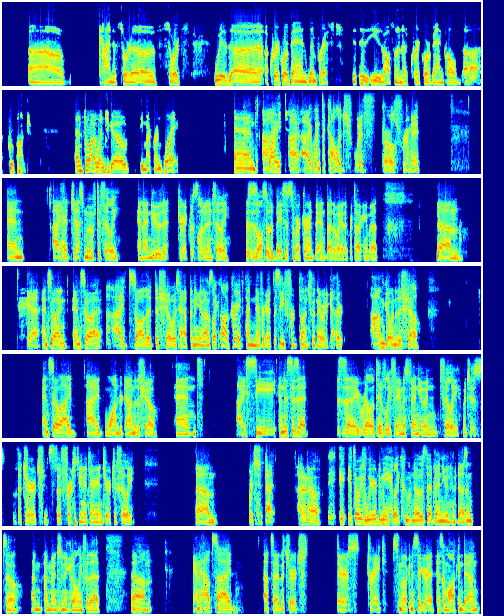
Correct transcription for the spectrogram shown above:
uh, kind of, sort of, of sorts, with uh, a queercore band, Limp Wrist. He- He's also in a queercore band called uh, Fruit Punch. And so I went to go see my friend play. And, And I, I I went to college with Carl's roommate, and I had just moved to Philly, and I knew that Drake was living in Philly. This is also the basis of our current band, by the way, that we're talking about. Yep. Um, yeah, and so I and so I I saw that the show was happening, and I was like, oh great! I never got to see Fruit Punch when they were together. I'm going to the show. And so I I wander down to the show, and I see, and this is at this is at a relatively famous venue in Philly, which is the church. It's the First Unitarian Church of Philly. Um, which I I don't know. It, it- it's always weird to me, like who knows that venue and who doesn't. So I'm I'm mentioning it only for that. Um, and outside outside the church, there's Drake smoking a cigarette as I'm walking down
